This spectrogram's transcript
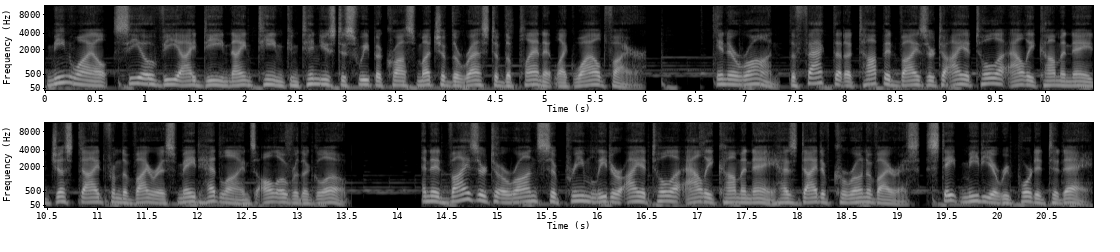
Meanwhile, COVID-19 continues to sweep across much of the rest of the planet like wildfire. In Iran, the fact that a top advisor to Ayatollah Ali Khamenei just died from the virus made headlines all over the globe. An advisor to Iran's supreme leader Ayatollah Ali Khamenei has died of coronavirus, state media reported today.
